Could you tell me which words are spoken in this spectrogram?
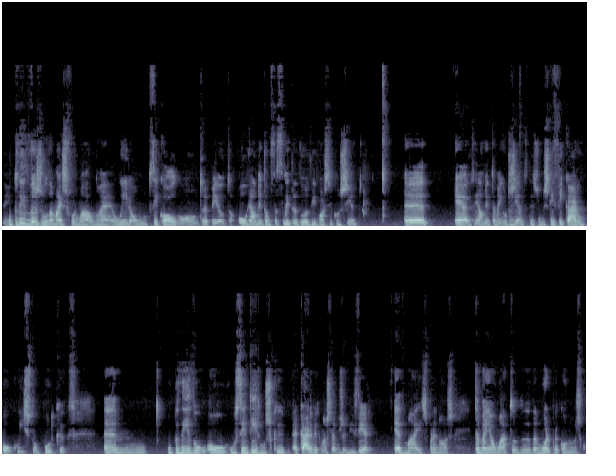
Sim. O pedido de ajuda mais formal, não é? O ir a um psicólogo, ou a um terapeuta, ou realmente a um facilitador de divórcio consciente, eh, é realmente também urgente desmistificar um pouco isto, porque um, o pedido ou o sentirmos que a carga que nós estamos a viver é demais para nós também é um ato de, de amor para connosco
